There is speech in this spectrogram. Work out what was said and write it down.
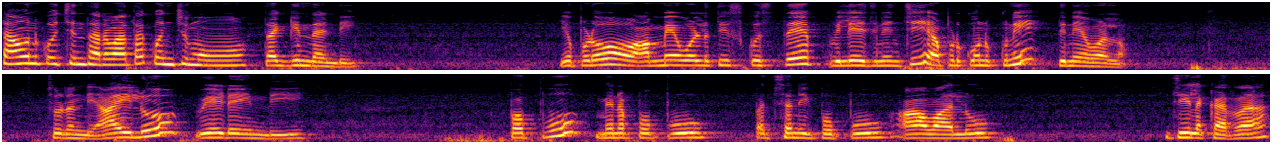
టౌన్కి వచ్చిన తర్వాత కొంచెము తగ్గిందండి. ఎప్పుడో అమ్మేవాళ్ళు తీసుకొస్తే విలేజ్ నుంచి అప్పుడు కొనుక్కుని తినేవాళ్ళం. చూడండి ఆయిల్ వేడైంది. పప్పు మినపప్పు పచ్చనిపప్పు ఆవాలు జీలకర్ర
